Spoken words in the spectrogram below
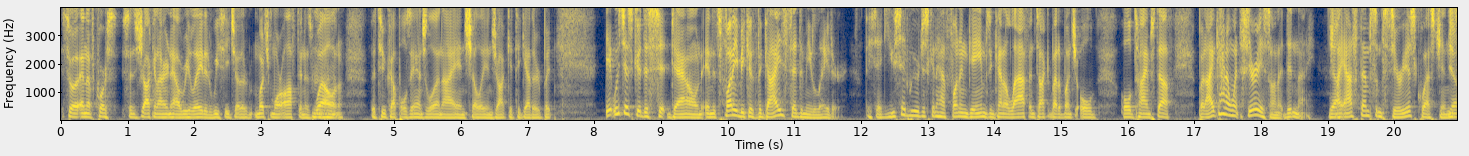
so, and of course, since Jacques and I are now related, we see each other much more often as well. And the two couples, Angela and I, and Shelley and Jacques, get together. But it was just good to sit down. And it's funny because the guys said to me later, they said, "You said we were just going to have fun and games and kind of laugh and talk about a bunch of old, old time stuff." But I kind of went serious on it, didn't I? Yeah. I asked them some serious questions, Yep.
